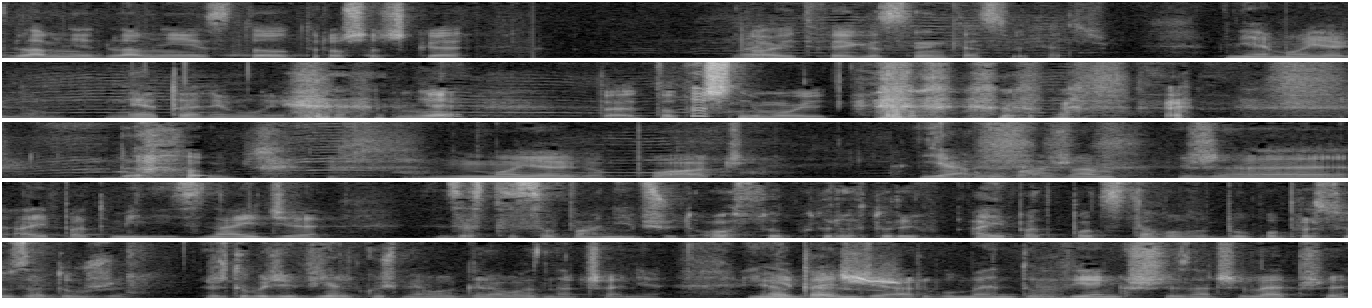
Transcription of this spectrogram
Dla mnie, dla mnie jest to troszeczkę. Oj, twojego synka słychać. Nie mojego. Nie, to nie mój. Nie? To, to też nie mój. Dobrze. Mojego, płacza. Ja uważam, że iPad mini znajdzie zastosowanie wśród osób, które, których iPad podstawowy był po prostu za duży. Że tu będzie wielkość miała grała znaczenie. I Ja nie też. będzie argumentu Mhm. większy znaczy lepszy,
